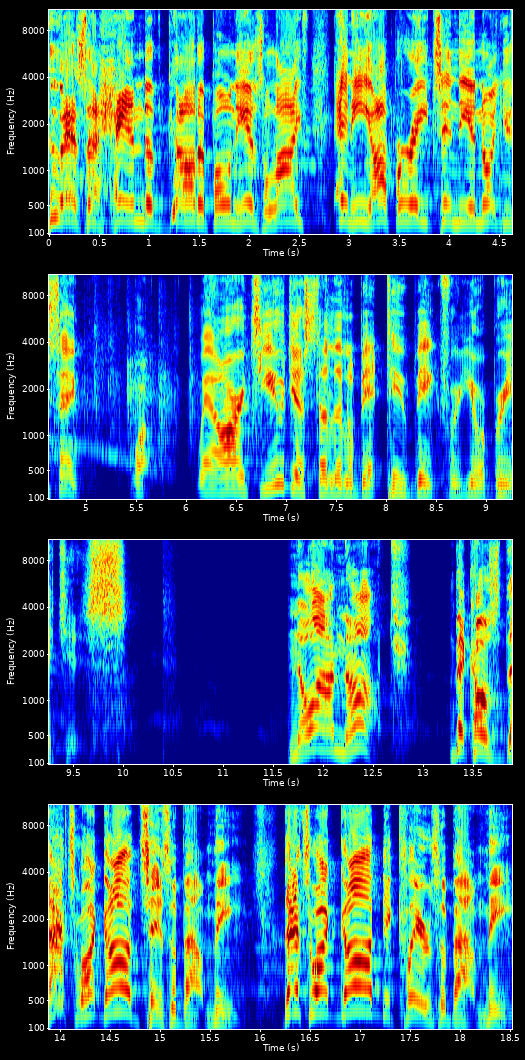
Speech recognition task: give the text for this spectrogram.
who has the hand of God upon his life and he operates in the anointing. You say, well, well, aren't you just a little bit too big for your britches? No, I'm not. Because that's what God says about me. That's what God declares about me.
